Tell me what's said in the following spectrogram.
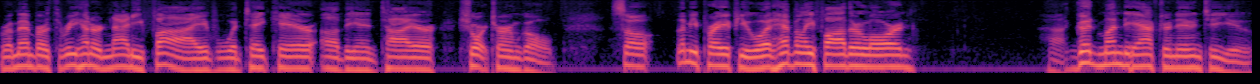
Remember, 395 would take care of the entire short-term goal. So let me pray if you would. Heavenly Father, Lord, uh, good Monday afternoon to you.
